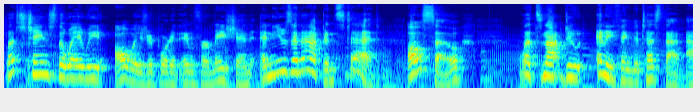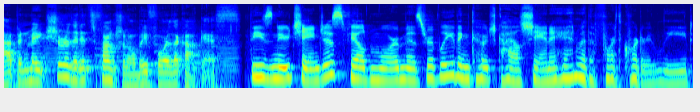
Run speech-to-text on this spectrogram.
let's change the way we always reported information and use an app instead. Also, let's not do anything to test that app and make sure that it's functional before the caucus. These new changes failed more miserably than Coach Kyle Shanahan with a fourth quarter lead.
